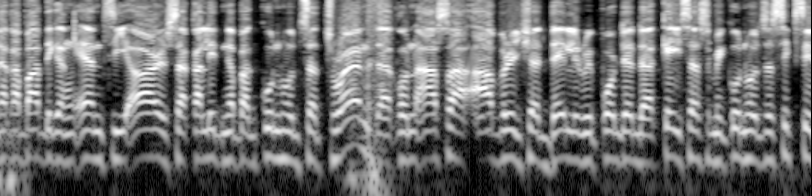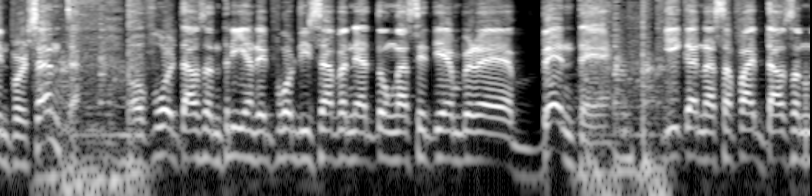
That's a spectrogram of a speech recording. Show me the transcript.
Nakabatik ang NCR sa kalit nga pagkunhod sa trend. Kung asa average daily reported cases may kunhod sa 16% o 4,347 niadtong September 20 gikan na sa 5,145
